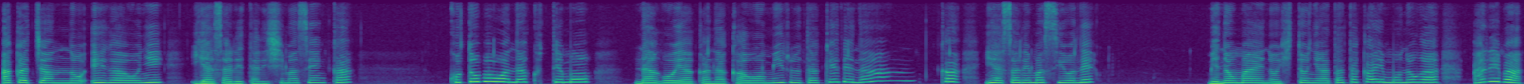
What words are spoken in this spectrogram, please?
赤ちゃんの笑顔に癒されたりしませんか？言葉はなくても和やかな顔を見るだけでなんか癒されますよね。目の前の人に温かいものがあれば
